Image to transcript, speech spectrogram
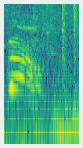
inbound!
